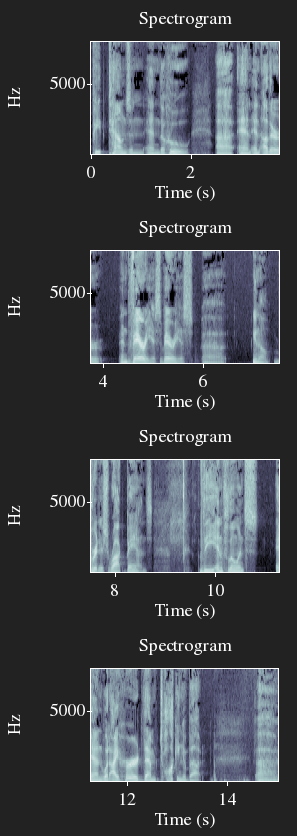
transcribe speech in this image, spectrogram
Pete Townshend and the Who uh, and and other and various various uh, you know British rock bands, the influence and what I heard them talking about uh,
